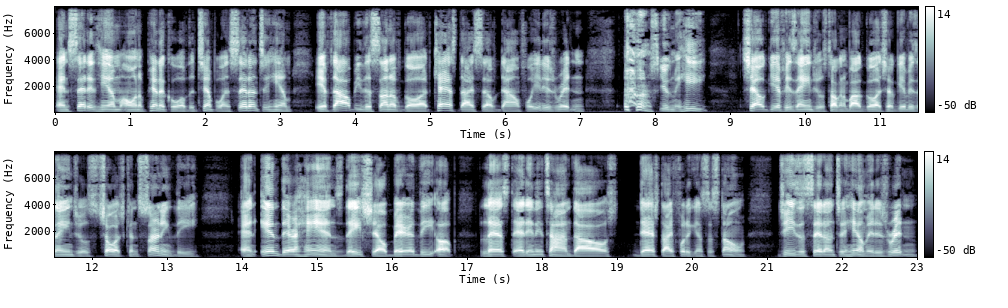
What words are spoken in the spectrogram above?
and setteth him on a pinnacle of the temple and said unto him, If thou be the Son of God, cast thyself down, for it is written, excuse me, he shall give his angels, talking about God, shall give his angels charge concerning thee, and in their hands they shall bear thee up, lest at any time thou dash thy foot against a stone. Jesus said unto him, It is written,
